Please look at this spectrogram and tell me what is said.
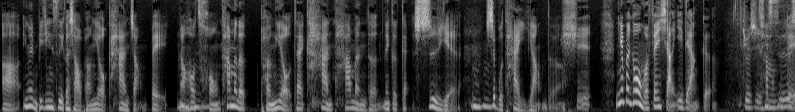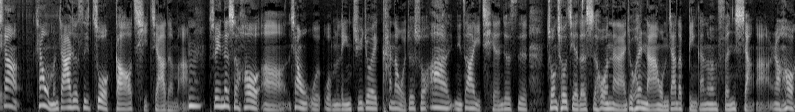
啊，因为你毕竟是一个小朋友看长辈，然后从他们的。朋友在看他们的那个感视野，是不太一样的。是，你要不要跟我们分享一两个？就是其实像像我们家就是做糕起家的嘛，嗯，所以那时候啊，像我我们邻居就会看到我，就说啊，你知道以前就是中秋节的时候，我奶奶就会拿我们家的饼干他们分享啊，然后。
